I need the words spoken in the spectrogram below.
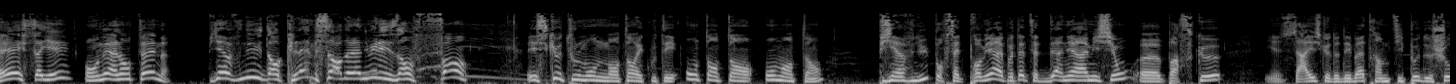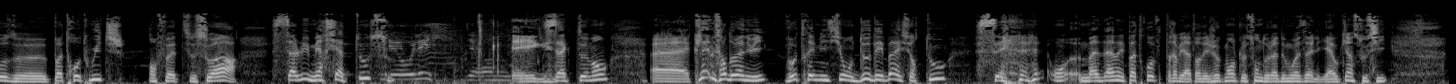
Eh, ça y est, on est à l'antenne. Bienvenue dans Clem sort de la nuit les enfants. Est-ce que tout le monde m'entend? Écoutez, on t'entend, on m'entend. Bienvenue pour cette première et peut-être cette dernière émission euh, parce que ça risque de débattre un petit peu de choses euh, pas trop Twitch en fait ce soir. Salut, merci à tous. Exactement. Euh, Clem sort de la nuit, votre émission de débat et surtout c'est Madame est pas trop très bien. Attendez, j'augmente le son de la demoiselle, il y a aucun souci.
